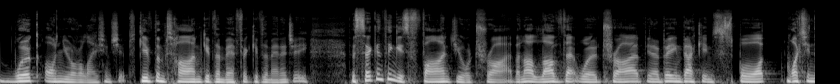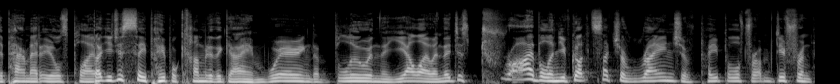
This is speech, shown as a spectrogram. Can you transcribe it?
work on your relationships. Give them time, give them effort, give them energy. The second thing is find your tribe. And I love that word tribe. You know, being back in sport, watching the Parramatta Eels play, but you just see people come into the game wearing the blue and the yellow and they're just tribal. And you've got such a range of people from different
